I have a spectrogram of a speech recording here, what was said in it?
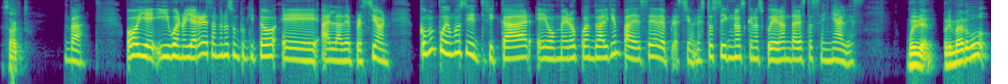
Exacto. Va. Oye, y bueno, ya regresándonos un poquito eh, a la depresión, ¿cómo podemos identificar, eh, Homero, cuando alguien padece de depresión? Estos signos que nos pudieran dar estas señales. Muy bien. Primero,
